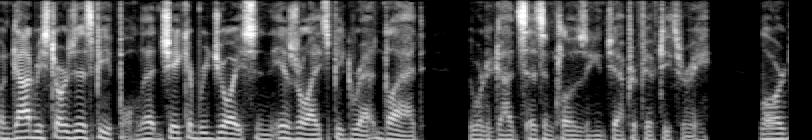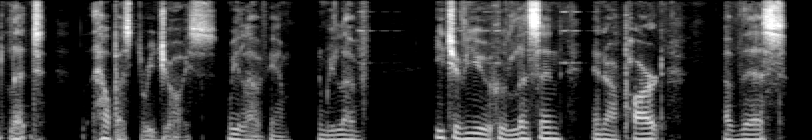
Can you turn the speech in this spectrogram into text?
When God restores his people, let Jacob rejoice and the Israelites be glad. The word of God says in closing in chapter 53. Lord, let help us to rejoice. We love him and we love each of you who listen and are part of this.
